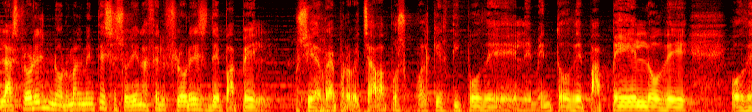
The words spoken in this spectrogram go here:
Las flores normalmente se solían hacer flores de papel, se reaprovechaba pues, cualquier tipo de elemento de papel o de, o de,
